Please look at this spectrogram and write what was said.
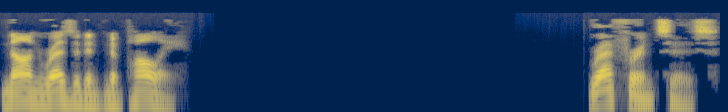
Non-resident Nepali References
